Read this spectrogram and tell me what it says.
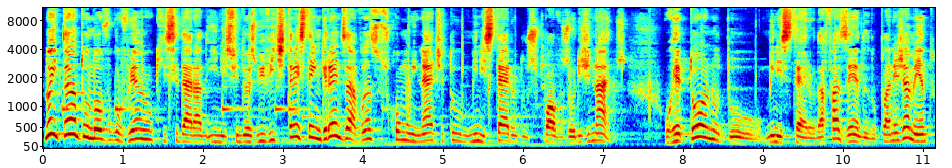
No entanto, o novo governo, que se dará início em 2023, tem grandes avanços como o inédito Ministério dos Povos Originários, o retorno do Ministério da Fazenda e do Planejamento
